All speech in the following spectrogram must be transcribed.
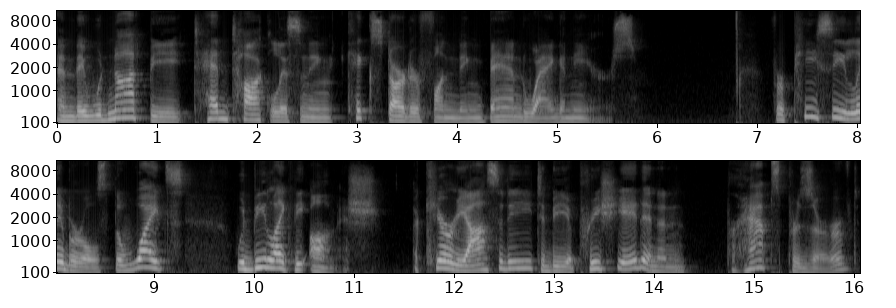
And they would not be TED Talk listening, Kickstarter funding bandwagoneers. For PC liberals, the whites would be like the Amish, a curiosity to be appreciated and perhaps preserved,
